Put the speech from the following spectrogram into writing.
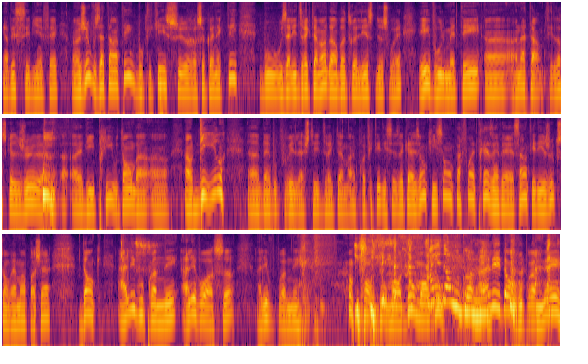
Regardez si c'est bien fait. Un jeu, vous attendez, vous cliquez sur se connecter, vous allez directement dans votre liste de souhaits et vous le mettez en, en attente. Et lorsque le jeu euh, a, a des prix ou tombe en, en- en deal, euh, ben, vous pouvez l'acheter directement et profiter de ces occasions qui sont parfois très intéressantes et des jeux qui sont vraiment pas chers. Donc, allez vous promener, allez voir ça, allez vous promener. mon dos, mon dos, mon Allez dos. donc vous promener. Allez donc vous promener,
